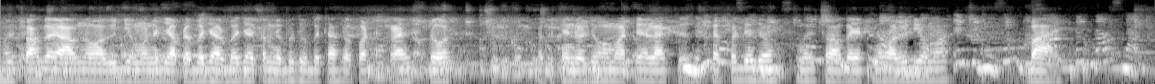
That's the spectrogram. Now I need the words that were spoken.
મળશું આગળ આવનવા વિડીયોમાં ને જે આપણે બજાર બજાર તમને બધું બતાવશો ફટાકડા, સ્ટોર. ચેનલ જોવા માટે લાઈક સબસ્ક્રાઈબ કરી દેજો. મળશું આગળ એક નવા વિડીયોમાં. બાય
